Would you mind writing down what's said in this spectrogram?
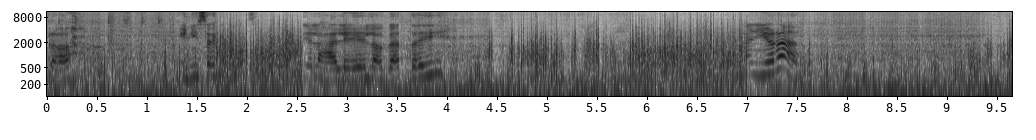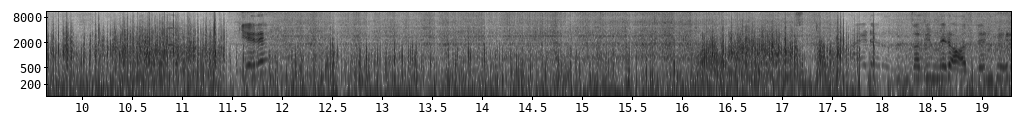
वालिङबाट हिँडिसक्यौँ तेल हाले लगातै अनि र फेरि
